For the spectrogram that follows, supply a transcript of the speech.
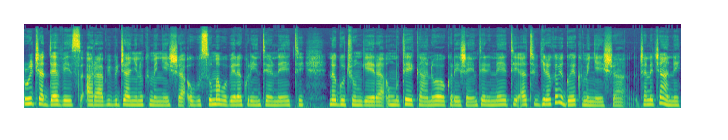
Richard Davis araba ibijyanye no kumenyesha ubusuma bubera kuri interineti no gucungera umutekano w'abakoresha interineti atubwira ko bigoye kumenyesha cyane cyane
